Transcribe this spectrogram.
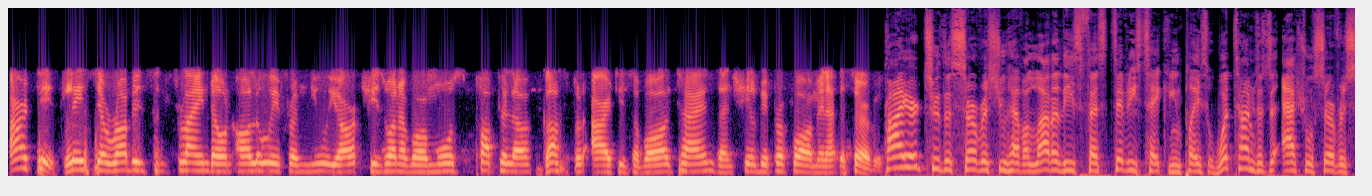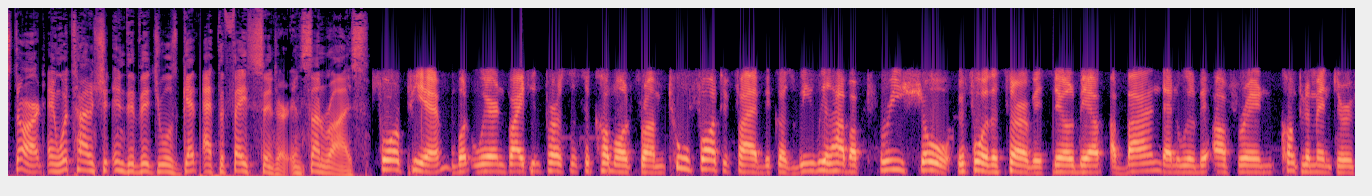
artist, Lacey Robinson, flying down all the way from New York. She's one of our most popular gospel artists of all times, and she'll be performing at the service. Prior to the service, you have a lot of these festivities taking place. What time does the actual service start, and what time should individuals get at the Faith Center in Sunrise? 4 p.m., but we're inviting persons to come out from 2.45 because we will have a pre-show before the service. There will be a, a band, and we'll be offering complimentary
